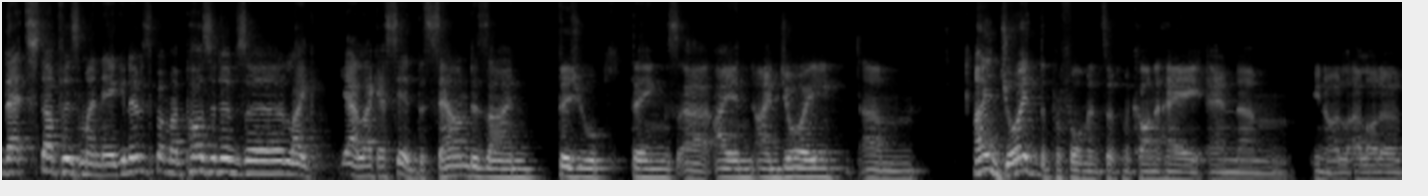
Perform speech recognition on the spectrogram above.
that stuff is my negatives, but my positives are like, yeah, like I said, the sound design, visual things. Uh, I I enjoy. Um, I enjoyed the performance of McConaughey and um, you know a, a lot of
